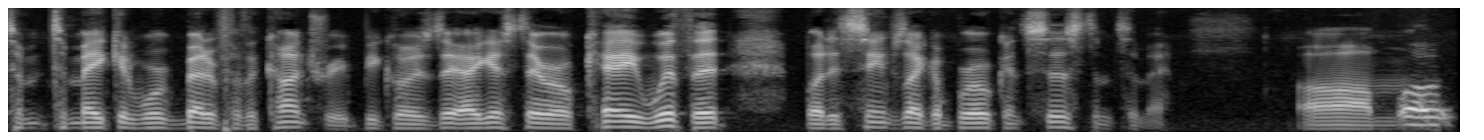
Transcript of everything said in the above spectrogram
to, to make it work better for the country because they, I guess they're okay with it, but it seems like a broken system to me. Um, well,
